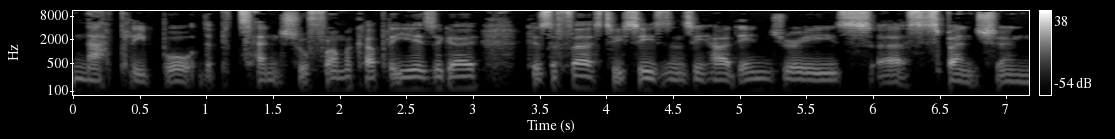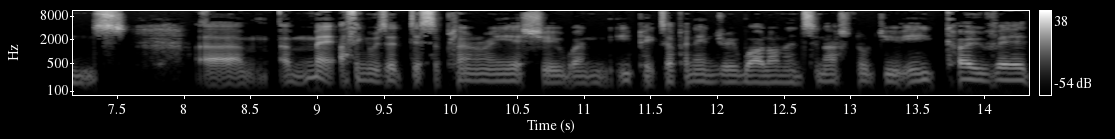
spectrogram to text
Napoli bought the potential from a couple of years ago? Because the first two seasons he had injuries, uh, suspensions. Um, I think it was a disciplinary issue when he picked up an injury while on international duty, COVID,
